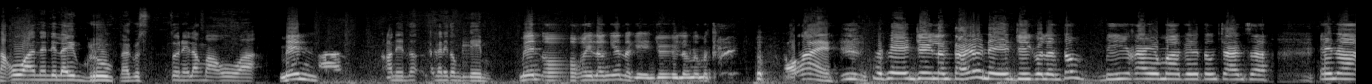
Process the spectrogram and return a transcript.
nakuha na nila yung groove na gusto nilang makuha. Men! Uh, ganitong game. Men, okay lang yan. Nag-enjoy lang naman tayo. Oo nga eh. Nag-enjoy lang tayo. Na-enjoy ko lang to. Bihira yung mga ganitong chance. And uh,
